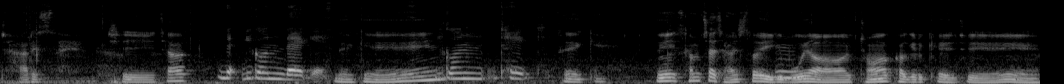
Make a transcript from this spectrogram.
잘했어요. 시작. 네, 이건 네 개. 네 개. 이건 세 개. 세 개. 이 삼자 잘 써요. 이게 음. 뭐야? 정확하게 이렇게 해야지.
